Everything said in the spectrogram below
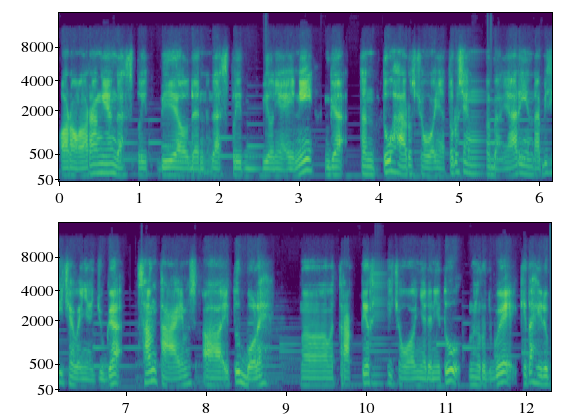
orang-orang yang nggak split bill. Dan nggak split billnya ini nggak tentu harus cowoknya terus yang ngebayarin tapi si ceweknya juga sometimes uh, itu boleh ngetraktir si cowoknya dan itu menurut gue kita hidup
